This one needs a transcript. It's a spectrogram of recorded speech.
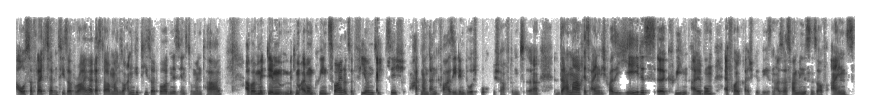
außer vielleicht Seven Seas of Raya, das da mal so angeteasert worden ist, instrumental. Aber mit dem, mit dem Album Queen 2 1974 hat man dann quasi den Durchbruch geschafft. Und äh, danach ist eigentlich quasi jedes äh, Queen-Album erfolgreich gewesen. Also das war mindestens auf eins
